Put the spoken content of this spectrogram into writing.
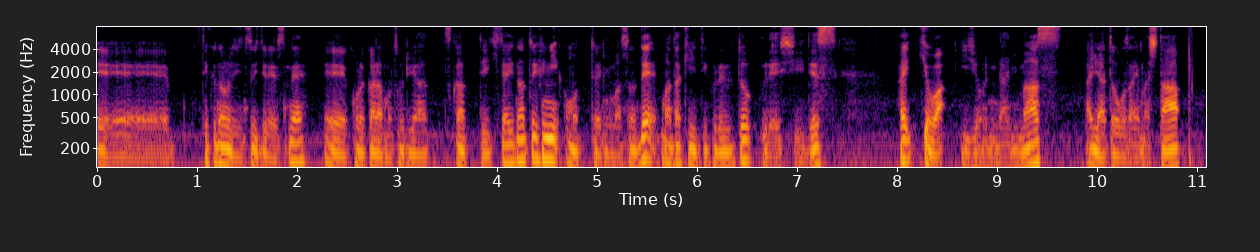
えー、テクノロジーについてですね、えー、これからも取り扱っていきたいなというふうに思っておりますので、また聞いてくれると嬉しいです。はい、今日は以上になります。ありがとうございました。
